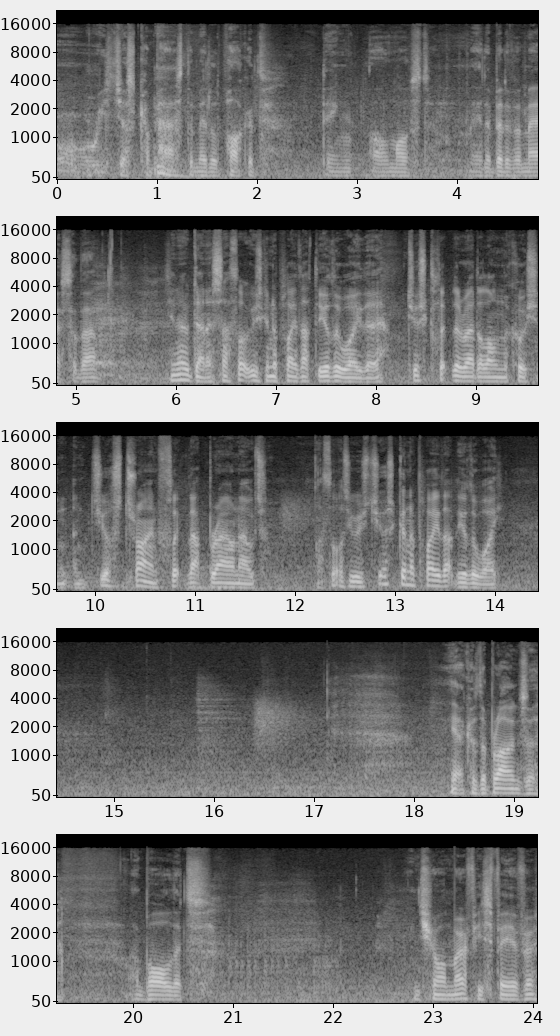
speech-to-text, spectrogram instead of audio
Oh, he's the middle pocket. Ding, almost. Made a bit of a mess of that. You know, Dennis, I thought he was going to play that the other way there. Just clip the red along the cushion and just try and flick that brown out. I thought he was just going to play that the other way. Yeah, because the brown's a, a ball that's in Shaun Murphy's favour.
